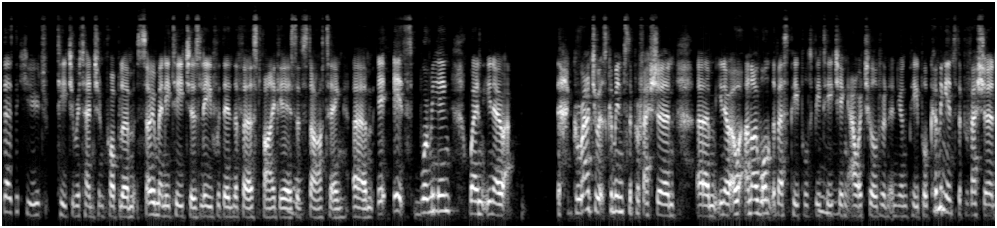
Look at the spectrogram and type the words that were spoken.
there's a huge teacher retention problem. So many teachers leave within the first five years yeah. of starting. Um, it, it's worrying when you know graduates come into the profession, um, you know, and I want the best people to be mm. teaching our children and young people coming into the profession,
